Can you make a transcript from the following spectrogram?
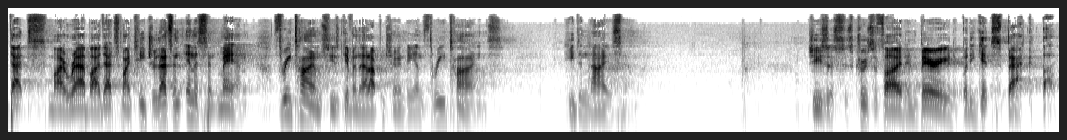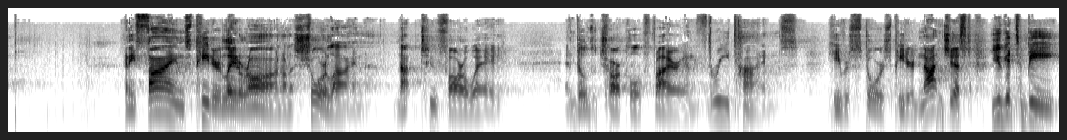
That's my rabbi. That's my teacher. That's an innocent man. Three times he's given that opportunity, and three times he denies him. Jesus is crucified and buried, but he gets back up. And he finds Peter later on on a shoreline not too far away, and builds a charcoal fire. And three times he restores Peter. Not just, you get to be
